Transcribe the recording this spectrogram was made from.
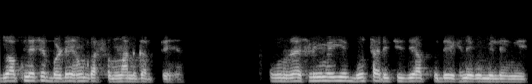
जो अपने से बड़े हैं, उनका सम्मान करते हैं। और रेसलिंग में ये बहुत सारी चीज़ें आपको देखने को मिलेंगी।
